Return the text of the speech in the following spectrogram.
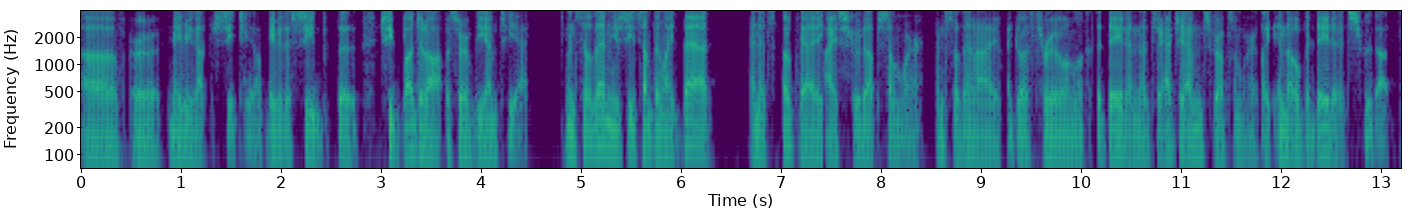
of, or maybe not the CTO, maybe the C, the chief budget officer of the MTA. And so then you see something like that, and it's okay, I screwed up somewhere. And so then I, I go through and look at the data, and then like, actually, I didn't screw up somewhere. Like in the open data, it's screwed up.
